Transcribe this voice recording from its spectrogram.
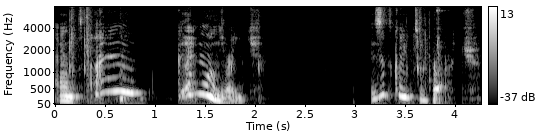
And I'm, I'm wondering, is it going to work?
